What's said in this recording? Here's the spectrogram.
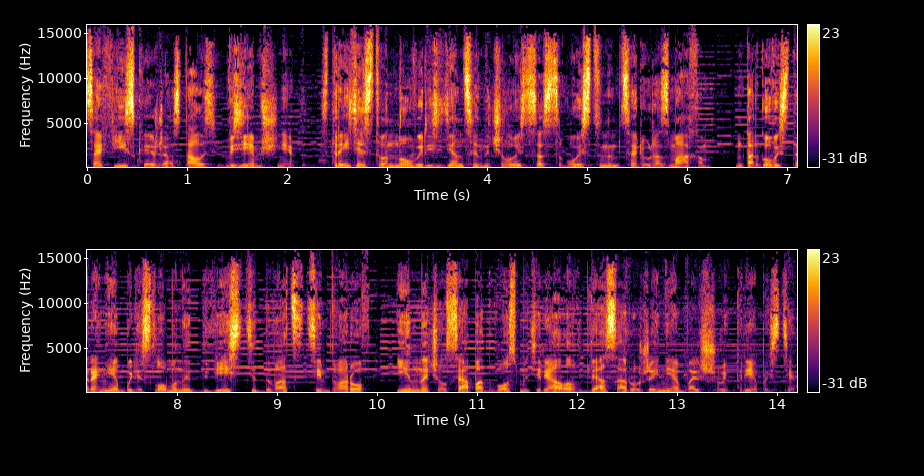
Софийская же осталась в земщине. Строительство новой резиденции началось со свойственным царю размахом. На торговой стороне были сломаны 227 дворов, и начался подвоз материалов для сооружения большой крепости.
